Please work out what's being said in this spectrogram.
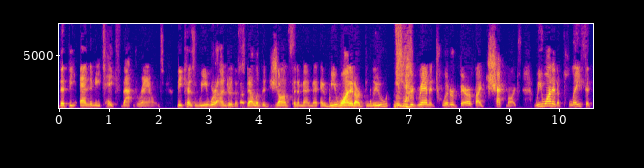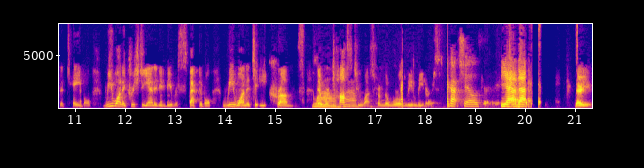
that the enemy takes that ground. because we were under the spell of the Johnson Amendment and we wanted our blue Instagram and Twitter verified check marks. We wanted a place at the table. We wanted Christianity to be respectable. We wanted to eat crumbs wow. that were tossed wow. to us from the worldly leaders. I got chills. Yeah, that's. There you.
